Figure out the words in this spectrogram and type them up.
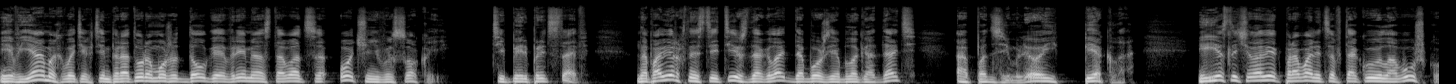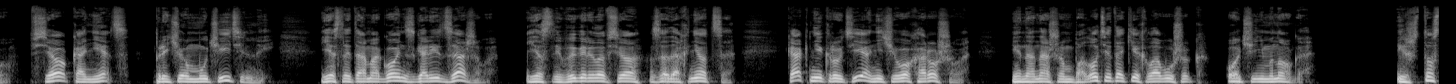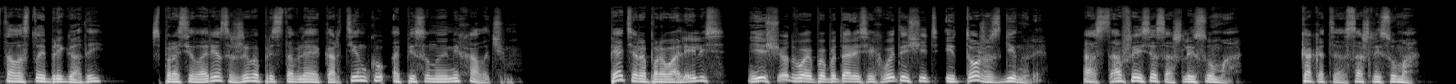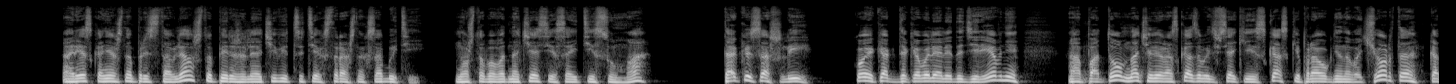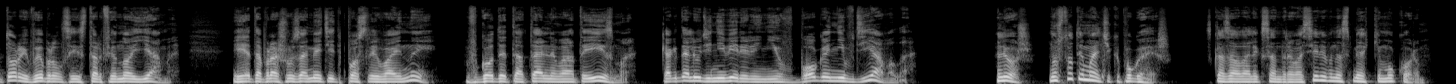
И в ямах в этих температура может долгое время оставаться очень высокой. Теперь представь, на поверхности тишь да гладь да божья благодать, а под землей — пекло. И если человек провалится в такую ловушку, все, конец, причем мучительный. Если там огонь, сгорит заживо. Если выгорело все, задохнется. Как ни крути, а ничего хорошего. И на нашем болоте таких ловушек очень много. «И что стало с той бригадой?» — спросил Арес, живо представляя картинку, описанную Михалычем. «Пятеро провалились, еще двое попытались их вытащить и тоже сгинули. Оставшиеся сошли с ума. Как это «сошли с ума»? Арес, конечно, представлял, что пережили очевидцы тех страшных событий. Но чтобы в одночасье сойти с ума... Так и сошли. Кое-как доковыляли до деревни, а потом начали рассказывать всякие сказки про огненного черта, который выбрался из торфяной ямы. И это, прошу заметить, после войны, в годы тотального атеизма — когда люди не верили ни в Бога, ни в дьявола. «Лёш, ну что ты мальчика пугаешь?» — сказала Александра Васильевна с мягким укором.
